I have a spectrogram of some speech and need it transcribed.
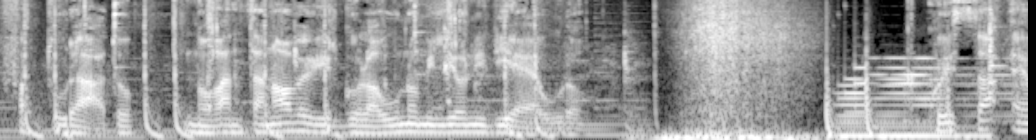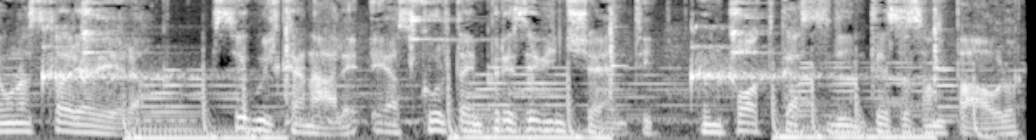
Fatturato 99,1 milioni di euro. Questa è una storia vera. Segui il canale e ascolta Imprese Vincenti, un podcast di Intesa San Paolo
